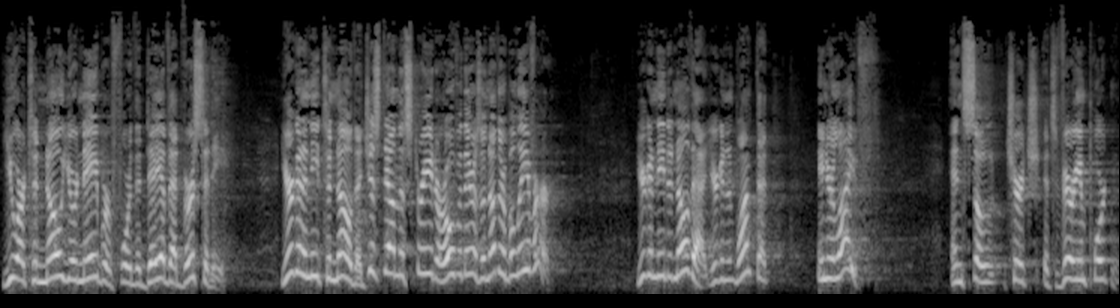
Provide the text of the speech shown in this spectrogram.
you are to know your neighbor for the day of adversity. You're going to need to know that just down the street or over there is another believer. You're going to need to know that. You're going to want that in your life. And so, church, it's very important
